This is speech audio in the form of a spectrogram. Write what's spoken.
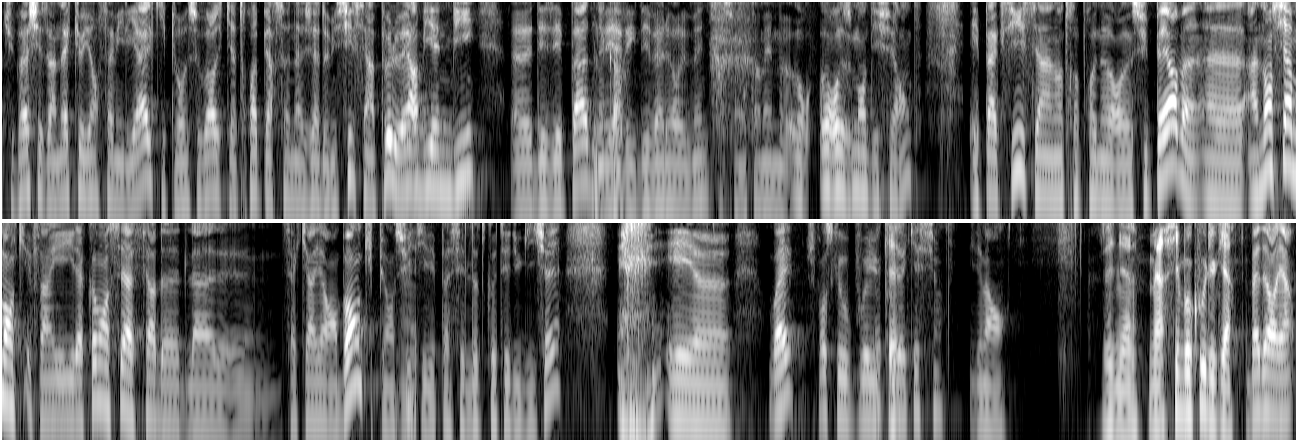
tu vas chez un accueillant familial qui peut recevoir jusqu'à 3 personnes âgées à domicile. C'est un peu le Airbnb euh, des EHPAD, mais avec des valeurs humaines qui sont quand même heure- heureusement différentes. Et Paxi, c'est un entrepreneur euh, superbe, euh, un ancien banquier. Enfin, il a commencé à faire de, de la, de sa carrière en banque, puis ensuite Ouais. il est passé de l'autre côté du guichet. Et euh, ouais, je pense que vous pouvez lui poser la question. Il est marrant. Génial. Merci beaucoup Lucas. Bah de rien.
